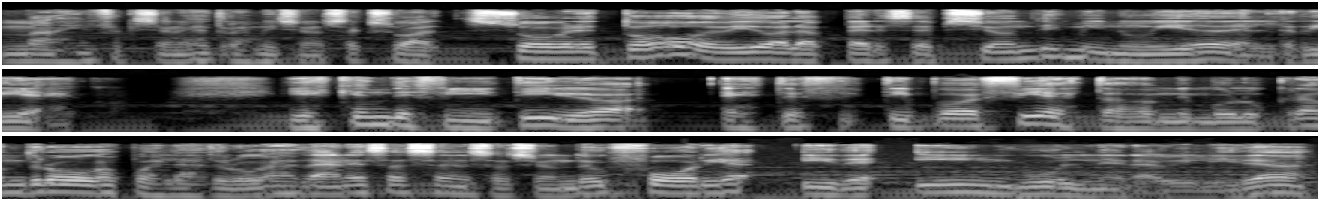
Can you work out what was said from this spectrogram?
más infecciones de transmisión sexual, sobre todo debido a la percepción disminuida del riesgo. Y es que en definitiva, este tipo de fiestas donde involucran drogas, pues las drogas dan esa sensación de euforia y de invulnerabilidad.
